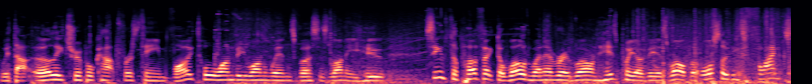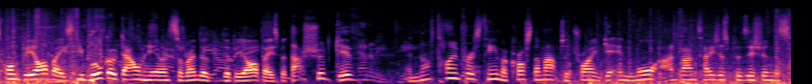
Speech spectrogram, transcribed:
with that early triple cap for his team. Vital 1v1 wins versus Lunny, who seems to perfect the world whenever it were on his POV as well, but also these flanks on BR base. He will go down here and surrender the BR base, but that should give enough time for his team across the map to try and get in more advantageous positions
